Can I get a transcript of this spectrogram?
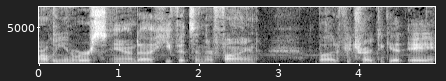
Marvel Universe, and uh, he fits in there fine. But if you tried to get a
